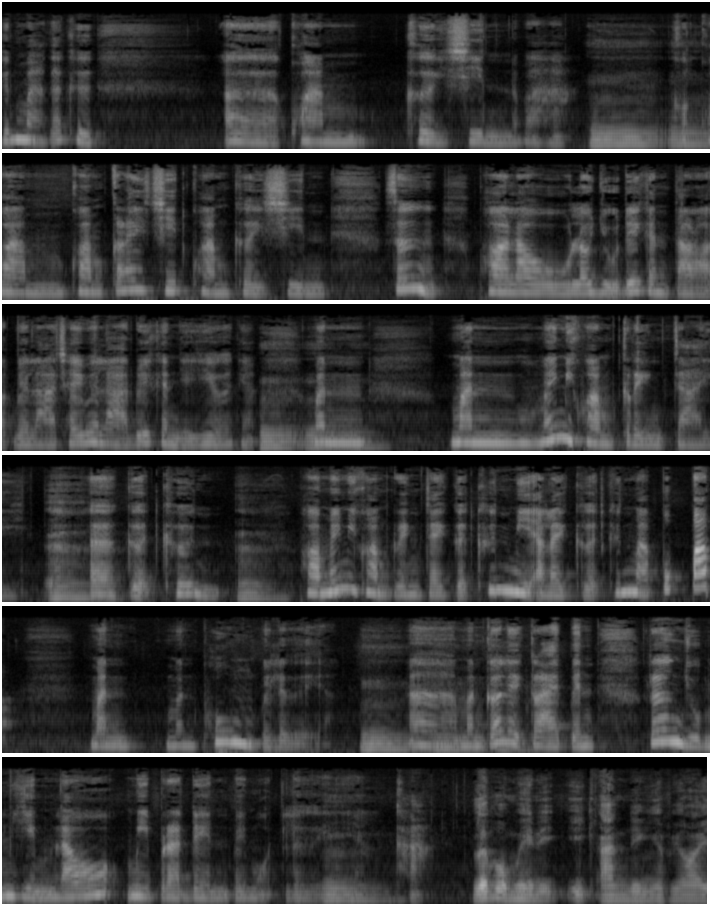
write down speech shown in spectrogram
ขึ้นมาก็คือ เอ่อความเคยชินหรือเปล่าคะอืมอืมความความใกล้ชิดความเคยชิน ซึ่งพอเราเราอยู่ด้วยกันตลอดเวลาใช้เวลาด้วยกันเยอะๆเนี่ยอืมมันมันไม่มีความเกรงใจเออเออเกิดขึ้นเออพอไม่มีความเกรงใจเกิดขึ้นมีอะไรเกิดขึ้นมาปุ๊บปั๊บมันมันพุ่งไปเลยอะอืมอ่า มันก็เลยกลายเป็นเรื่องหยุมหยิมแล้วมีประเด็นไปหมดเลยเนี่ยอืมค่ะ แล้วผมเห็นอีกอีกอันหนึ่งครับพี่อ้อย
